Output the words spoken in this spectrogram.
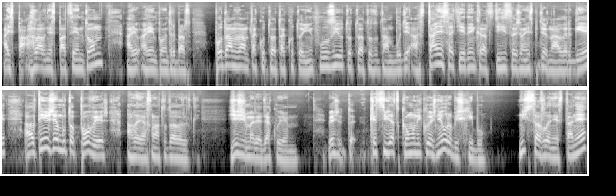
aj s, hlavne s pacientom, a, a ja im poviem treba, podáme vám takúto a takúto infúziu, toto a toto tam bude a stane sa ti jedenkrát tisíc, že nespýtaš na alergie, ale tým, že mu to povieš, ale ja som na toto alergický. Ježiš Maria, ďakujem. Vieš, keď si viac komunikuješ, neurobiš chybu. Nič sa zle nestane.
